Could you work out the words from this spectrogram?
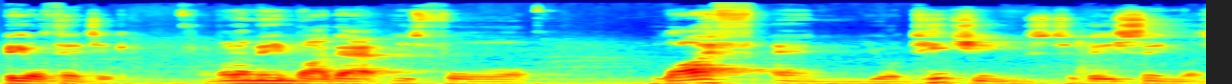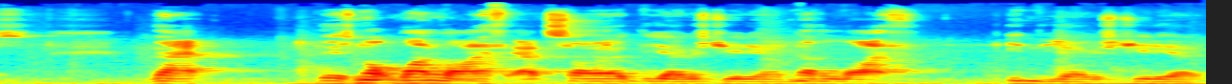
be authentic. And what I mean by that is for life and your teachings to be seamless. That there's not one life outside the yoga studio, another life in the yoga studio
